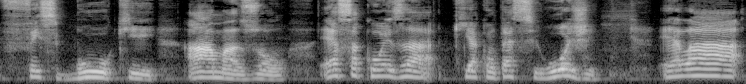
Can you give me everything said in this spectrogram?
Facebook, Amazon, essa coisa que acontece hoje, ela,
